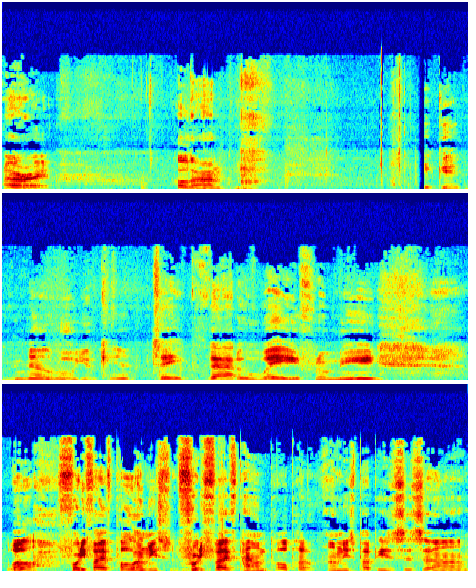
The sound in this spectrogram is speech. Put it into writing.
All right, hold on. Take it, no, you can't take that away from me. Well, 45 pull on these, 45 pound pull on these puppies is uh,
